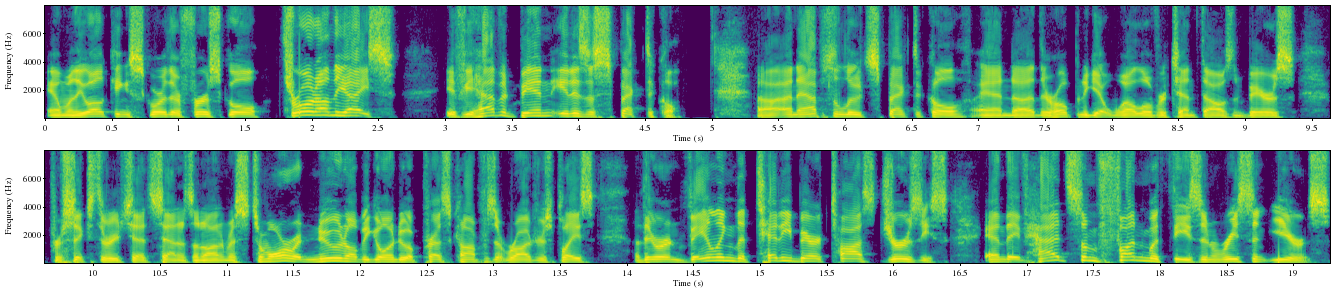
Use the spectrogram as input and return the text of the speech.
And when the Oil Kings score their first goal, throw it on the ice. If you haven't been, it is a spectacle, uh, an absolute spectacle. And uh, they're hoping to get well over 10,000 bears for 6:30 CHED Santa's Anonymous tomorrow at noon. I'll be going to a press conference at Rogers Place. They're unveiling the teddy bear toss jerseys, and they've had some fun with these in recent years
